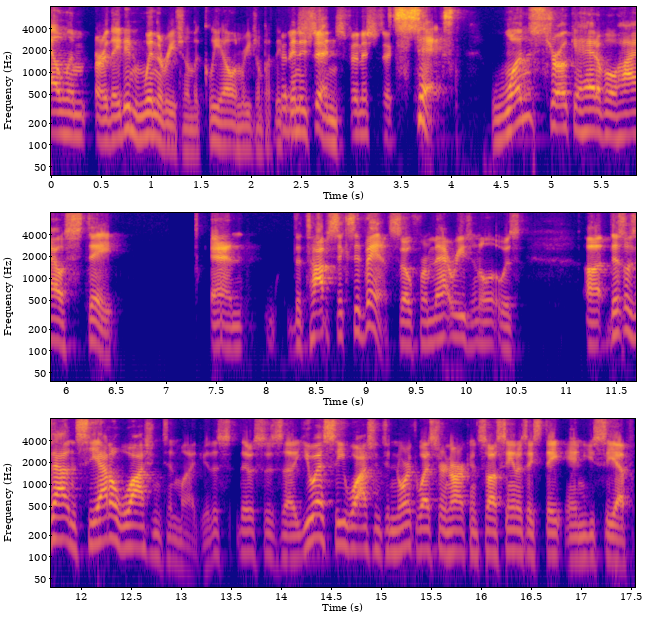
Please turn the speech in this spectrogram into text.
Elum, or they didn't win the regional, the Cle Elum regional, but they finished, finished sixth, in finished sixth. sixth, one stroke ahead of Ohio State, and the top six advanced. So from that regional, it was. Uh, this was out in Seattle, Washington, mind you. This this is uh, USC, Washington, Northwestern, Arkansas, San Jose State, and UCF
